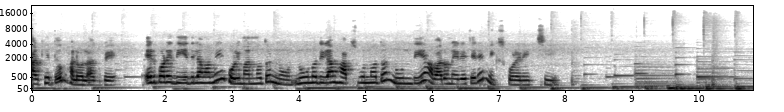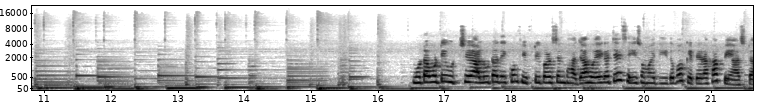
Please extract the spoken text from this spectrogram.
আর খেতেও ভালো লাগবে। এরপরে দিয়ে দিলাম আমি পরিমাণ মতো নুন। নুনও দিলাম হাফ স্পুন মতো নুন দিয়ে আবারও নেড়ে চেড়ে মিক্স করে নিচ্ছি। মোটামুটি উচ্ছে আলুটা দেখুন ফিফটি পার্সেন্ট ভাজা হয়ে গেছে, সেই সময় দিয়ে দেবো কেটে রাখা পেঁয়াজটা।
